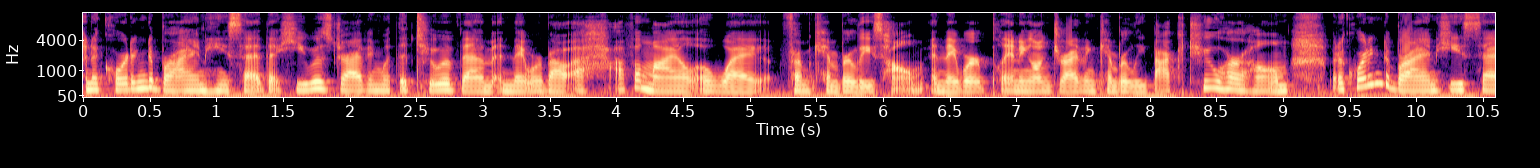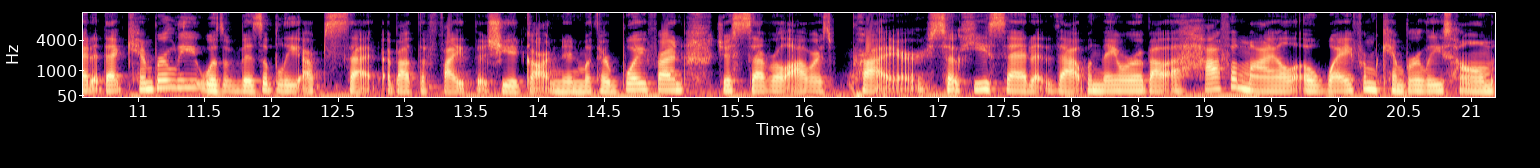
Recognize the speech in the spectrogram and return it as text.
And according to Brian, he said that he was driving with the two of them, and they were about a half a mile away from Kimberly's home, and they were planning on driving Kimberly back to her home. But according to Brian, he said that Kimberly was visibly upset about the fight that she had gotten in with her boyfriend just several hours prior. So he said that when they were about a half a mile away from Kimberly's home,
